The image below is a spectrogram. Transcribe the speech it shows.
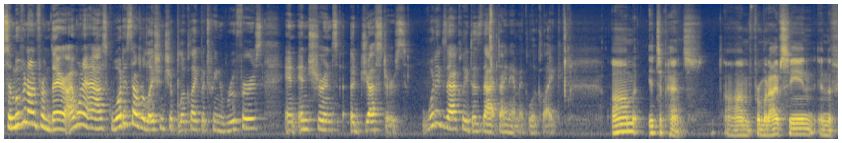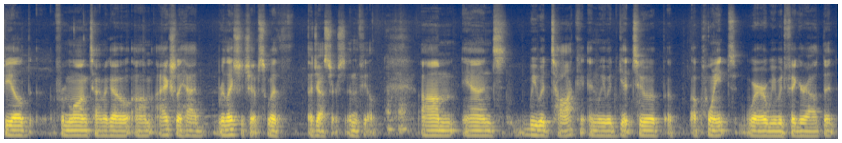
so moving on from there, I want to ask, what does that relationship look like between roofers and insurance adjusters? What exactly does that dynamic look like? Um, it depends. Um, from what I've seen in the field from a long time ago, um, I actually had relationships with adjusters in the field. Okay. Um, and we would talk and we would get to a, a, a, point where we would figure out that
